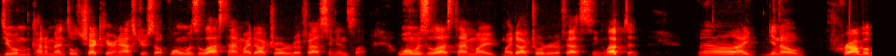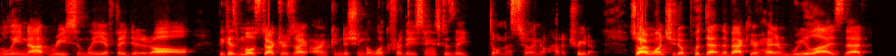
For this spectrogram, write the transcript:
do a kind of mental check here and ask yourself: When was the last time my doctor ordered a fasting insulin? When was the last time my my doctor ordered a fasting leptin? Well, I, you know, probably not recently if they did at all, because most doctors aren't conditioned to look for these things because they don't necessarily know how to treat them. So I want you to put that in the back of your head and realize that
